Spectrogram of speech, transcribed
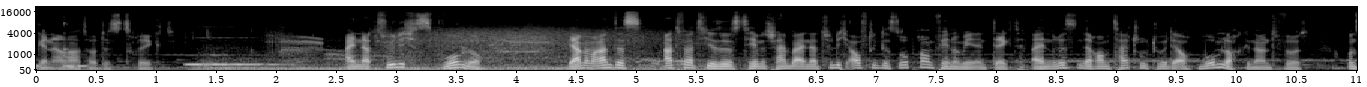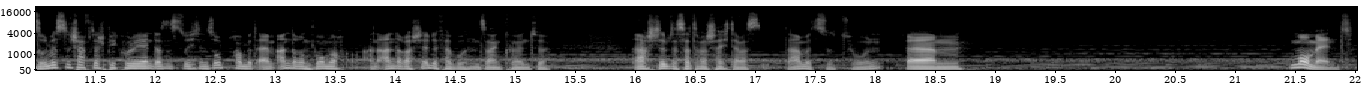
Ein Generator-Distrikt. Ein natürliches Wurmloch. Wir haben am Rand des Advertier-Systems scheinbar ein natürlich auftretendes Subraumphänomen entdeckt. Einen Riss in der Raumzeitstruktur, der auch Wurmloch genannt wird. Unsere Wissenschaftler spekulieren, dass es durch den Subraum mit einem anderen Wurmloch an anderer Stelle verbunden sein könnte. Ach stimmt, das hat wahrscheinlich da was damit zu tun. Ähm... Moment.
